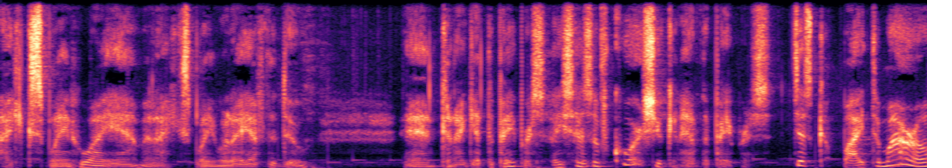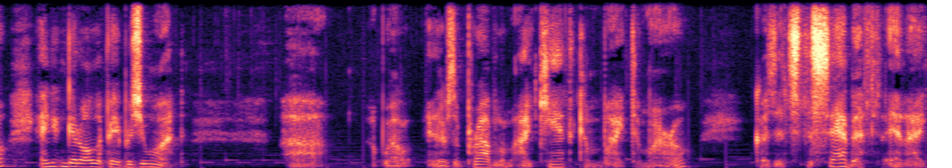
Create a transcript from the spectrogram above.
I explain who I am and I explain what I have to do. And can I get the papers? He says, Of course you can have the papers. Just come by tomorrow and you can get all the papers you want. Uh, well, there's a problem. I can't come by tomorrow because it's the Sabbath and I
